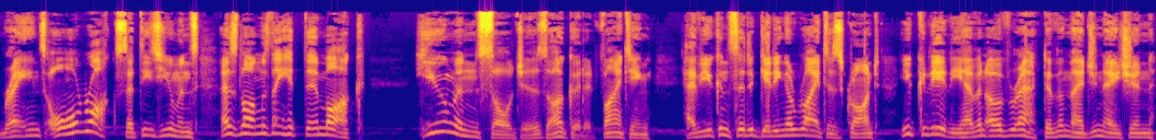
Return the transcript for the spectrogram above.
brains or rocks at these humans as long as they hit their mark. Human soldiers are good at fighting. Have you considered getting a writer's grant? You clearly have an overactive imagination.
